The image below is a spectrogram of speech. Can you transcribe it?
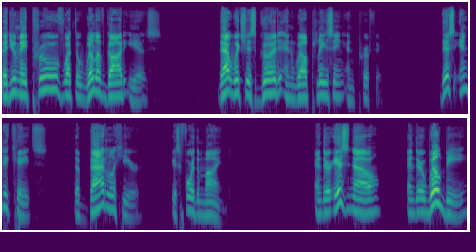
that you may prove what the will of God is, that which is good and well pleasing and perfect. This indicates the battle here is for the mind. And there is now, and there will be,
